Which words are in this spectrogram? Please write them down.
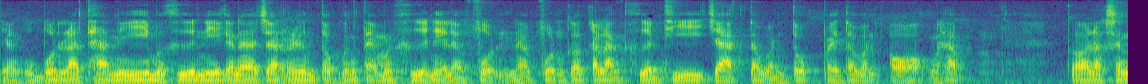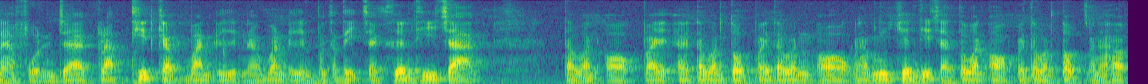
อย่างอุบลราชธานีเมื่อคืนนี้ก็น่าจะเริ่มตกตั้งแต่เมื่อคืนนี้แล้วฝนนะครับฝนก็กำลังเคลื่อนที่จากตะวันตกไปตะวันออกนะครับ ก็ลักษณะฝนจะกลับทิศกับวันอื่นนะวันอื่นปกติจะเคลื่อนที่จาก ตะวันออกไปเออตะวันตกไปตะวันออกนะครับ นี่เคลื่อนที่จากตะวันออกไปตะวันตกนะครับ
